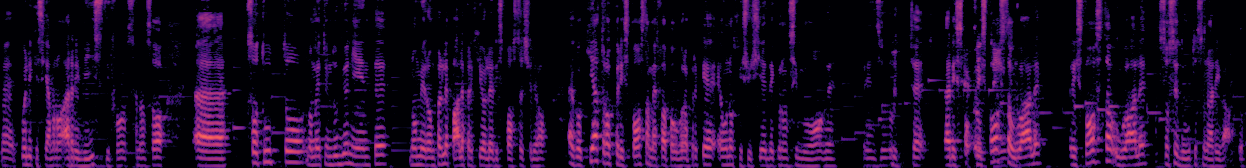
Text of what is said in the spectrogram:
eh, quelli che si chiamano arrivisti, forse, non so, eh, so tutto, non metto in dubbio niente, non mi rompere le palle perché io le risposte ce le ho. Ecco, chi ha troppe risposte a me fa paura perché è uno che si siede, che non si muove, penso. Mm. Cioè, la rispo- risposta uguale, risposta uguale, sto seduto, sono arrivato.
